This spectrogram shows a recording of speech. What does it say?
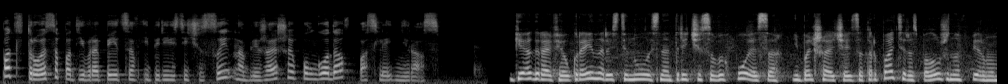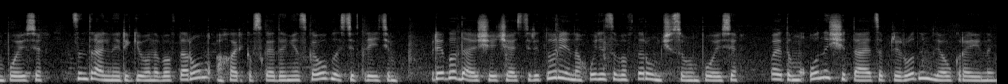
подстроиться под европейцев и перевести часы на ближайшие полгода в последний раз. География Украины растянулась на три часовых пояса. Небольшая часть Закарпатья расположена в первом поясе, центральные регионы во втором, а Харьковская и Донецкая области в третьем. Преобладающая часть территории находится во втором часовом поясе, поэтому он и считается природным для Украины.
